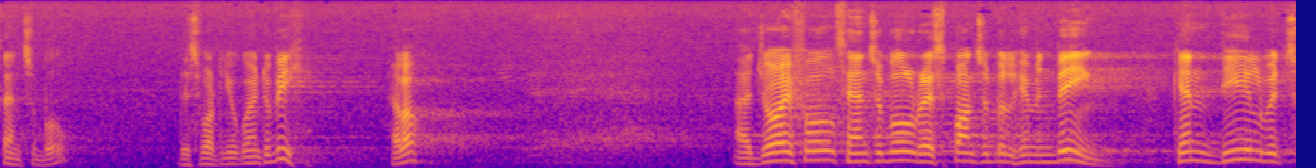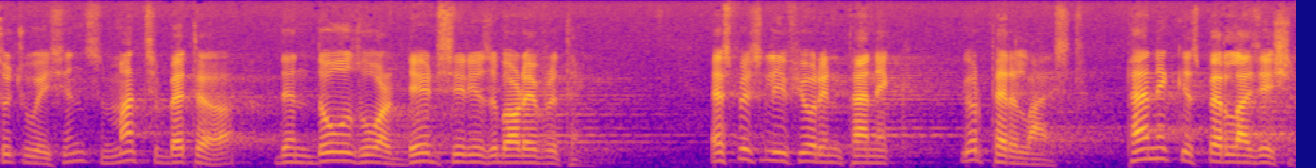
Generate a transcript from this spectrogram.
sensible. This is what you're going to be. Hello? A joyful, sensible, responsible human being can deal with situations much better than those who are dead serious about everything. Especially if you're in panic, you're paralyzed. Panic is paralyzation.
